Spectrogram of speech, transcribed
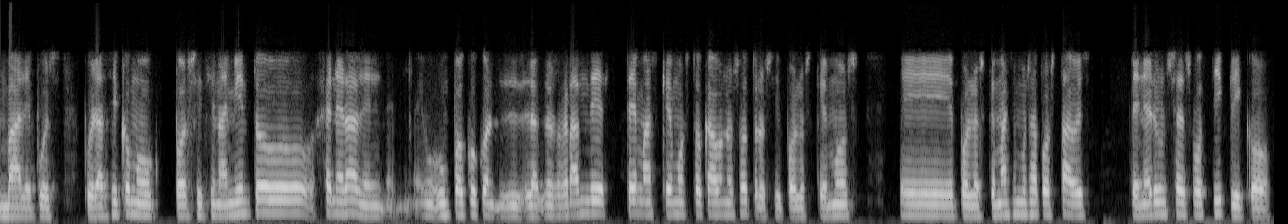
Vale, pues, pues así como posicionamiento general, en, un poco con los grandes temas que hemos tocado nosotros y por los que hemos, eh, por los que más hemos apostado es tener un sesgo cíclico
